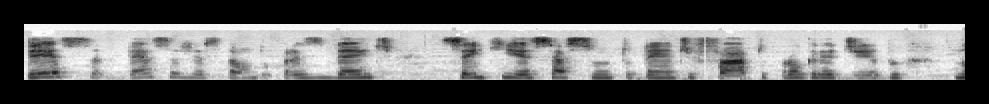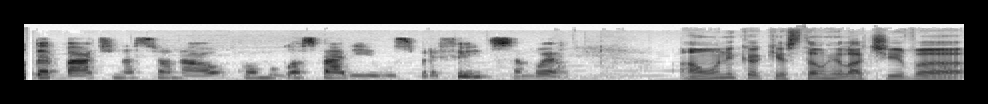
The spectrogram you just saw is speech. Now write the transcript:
dessa, dessa gestão do presidente, sem que esse assunto tenha de fato progredido no debate nacional como gostariam os prefeitos, Samuel. A única questão relativa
